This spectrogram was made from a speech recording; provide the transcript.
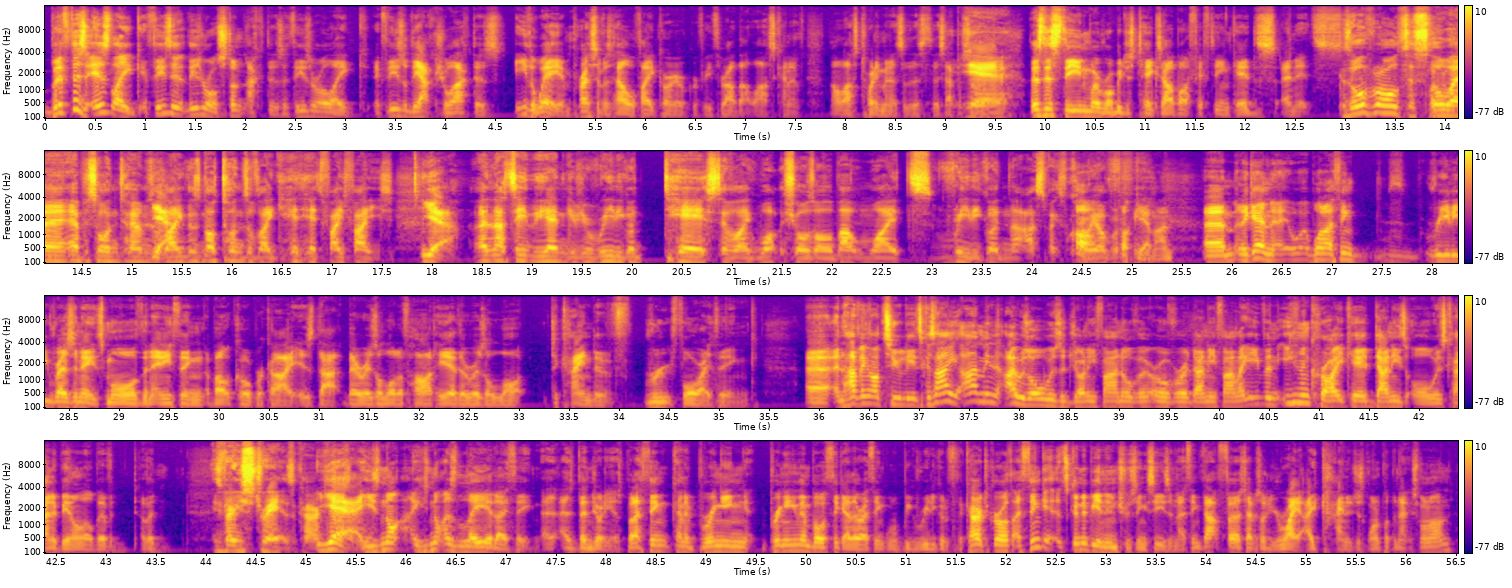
but if this is like, if these are these are all stunt actors, if these are all like, if these are the actual actors, either way, impressive as hell fight choreography throughout that last kind of that last twenty minutes of this this episode. Yeah. There's this scene where Robbie just takes out about fifteen kids, and it's Because overall, it's a slower episode in terms Yeah. of like, there's not tons of like hit, hit, fight, fight. yeah, And that scene at the end gives you a really good taste of like what the show's all about and why it's really good in that aspect of choreography. Oh, fuck yeah, man. Um, and again, uh, what I think really resonates more than anything about Cobra Kai is that there is a lot of heart here. There is a lot to kind of root for. I think. Uh, and having our two leads, because I, I mean, I was always a Johnny fan over over a Danny fan. Like even even in Karate Kid, Danny's always kind of been a little bit of a, of a He's very straight as a character. yeah, he's not he's not as layered, I think, as Ben Johnny is. But I think kind of bringing bringing them both together, I think will be really good for the character growth. I think it's going to be an interesting season. I think that first episode, you're right. I kind of just want to put the next one on.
